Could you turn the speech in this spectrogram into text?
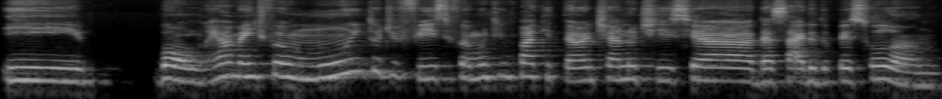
E Bom, realmente foi muito difícil, foi muito impactante a notícia da saída do Pessolano,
